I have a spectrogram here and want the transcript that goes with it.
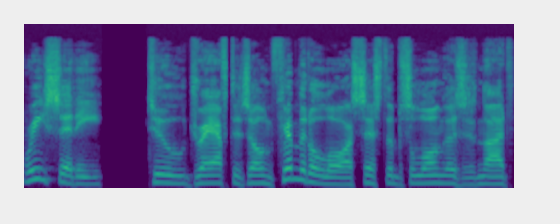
free city to draft its own criminal law system so long as it's not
